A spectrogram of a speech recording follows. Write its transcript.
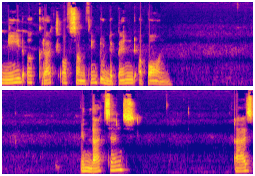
need a crutch of something to depend upon. In that sense, as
